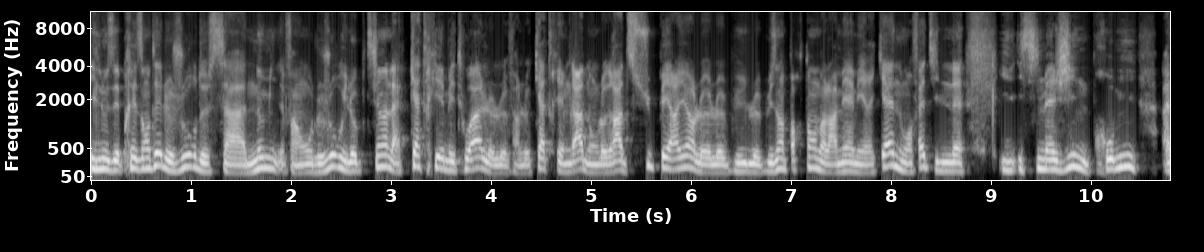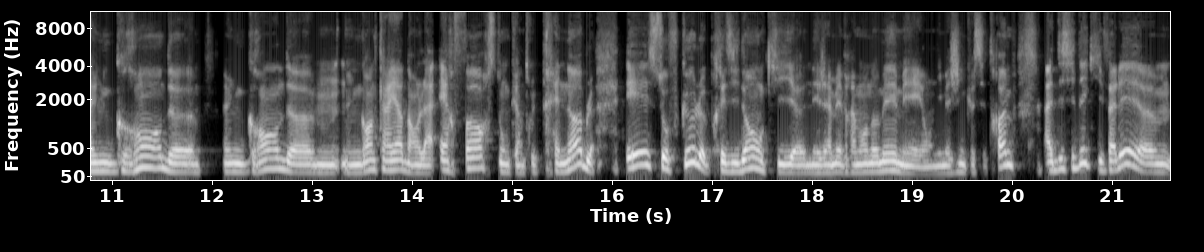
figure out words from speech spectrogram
il nous est présenté le jour de sa nomi enfin le jour où il obtient la quatrième étoile, le, enfin le quatrième grade, donc le grade supérieur, le, plus important dans l'armée américaine, où en fait il il, s'imagine promis à une grande une grande euh, une grande carrière dans la Air Force, donc un truc très noble. Et sauf que le président, qui euh, n'est jamais vraiment nommé, mais on imagine que c'est Trump, a décidé qu'il fallait euh,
